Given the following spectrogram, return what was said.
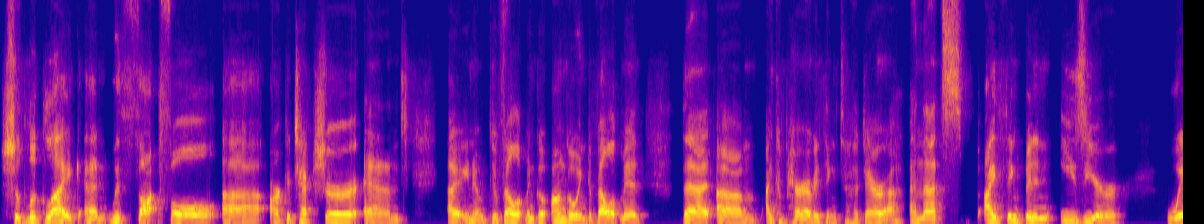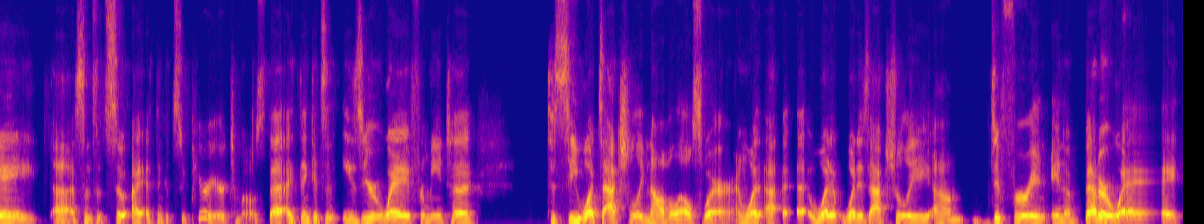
should look like and with thoughtful uh, architecture and uh, you know development ongoing development that um, i compare everything to hedera. And that's i think been an easier way uh, since it's so I, I, think it's superior to most that i think it's an easier way for me to to see what's actually novel elsewhere and what uh, uh what what is actually um, different in a better way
